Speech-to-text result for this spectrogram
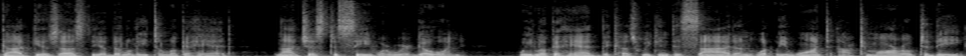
God gives us the ability to look ahead, not just to see where we're going, we look ahead because we can decide on what we want our tomorrow to be.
